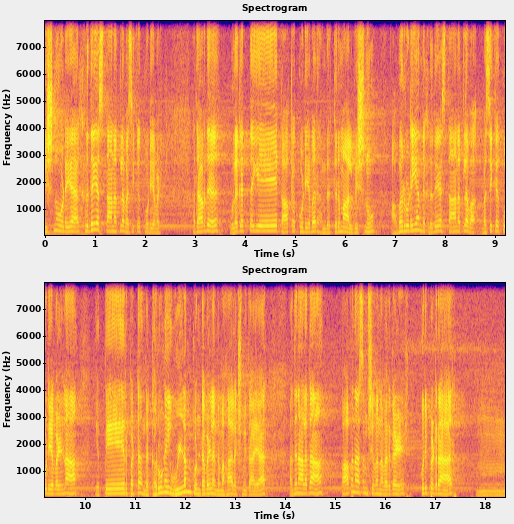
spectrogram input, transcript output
விஷ்ணுவுடைய ஹிருதயஸ்தானத்தில் வசிக்கக்கூடியவள். அதாவது உலகத்தையே காக்கக்கூடியவர் அந்த திருமால் விஷ்ணு. அவருடைய அந்த ஹிருதயஸ்தானத்தில் வ வசிக்கக்கூடியவள்னா எப்பேற்பட்ட அந்த கருணை உள்ளம் கொண்டவள் அந்த மகாலட்சுமி தாயார். அதனால தான் பாபநாசம் சிவன் அவர்கள் குறிப்பிடுறார் "உம்,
